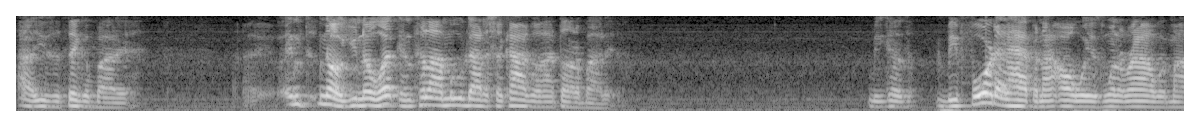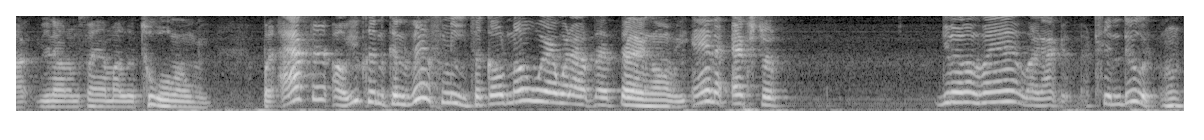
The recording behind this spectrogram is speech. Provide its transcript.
I used to think about it and, no, you know what? Until I moved out of Chicago, I thought about it. Because before that happened, I always went around with my, you know what I'm saying, my little tool on me. But after, oh, you couldn't convince me to go nowhere without that thing on me and an extra. You know what I'm saying? Like I, I couldn't do it. Mm.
